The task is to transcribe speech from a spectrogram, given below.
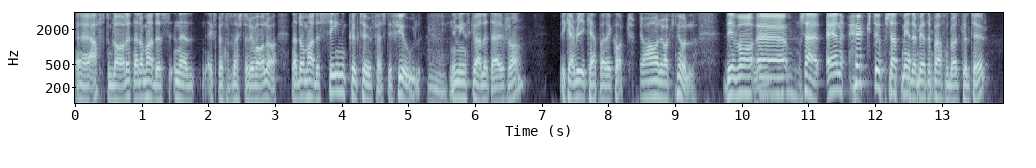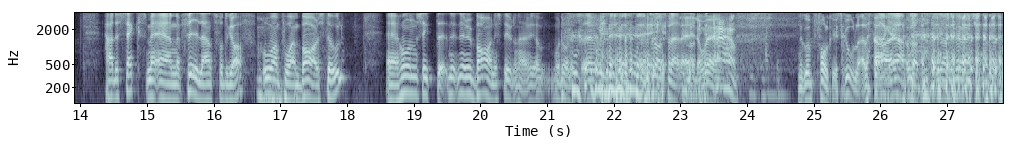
eh, Aftonbladet när de hade, när Expressens värsta rivaler då, när de hade sin kulturfest i fjol. Ni minns skvallret därifrån? Vi kan recappa det kort. Ja, det var knull. Det var eh, så här, en högt uppsatt medarbetare på Aftonbladet Kultur hade sex med en frilansfotograf ovanpå en barstol. Eh, hon sitter, nu nu är det barn i studion här, jag mår dåligt. Eh, förlåt för det här. Nej, de är... Du går på folkhögskola eller? Ja, ja, förlåt. Nu behöver jag ursäkta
